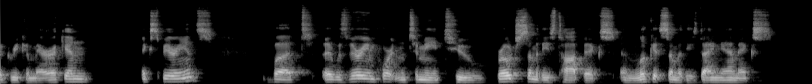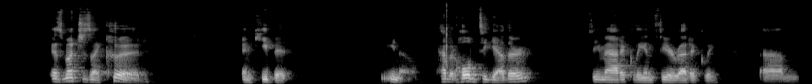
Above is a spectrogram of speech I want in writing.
a Greek American experience, but it was very important to me to broach some of these topics and look at some of these dynamics as much as I could and keep it, you know, have it hold together thematically and theoretically um,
